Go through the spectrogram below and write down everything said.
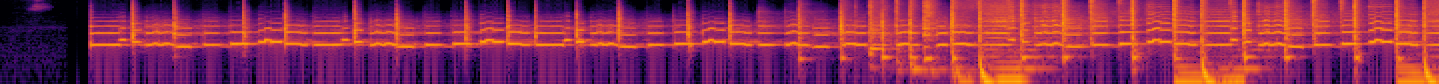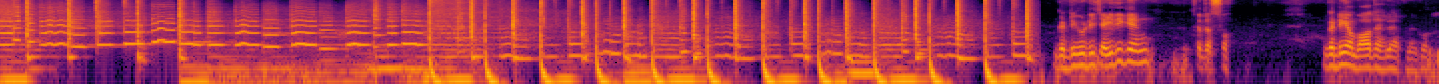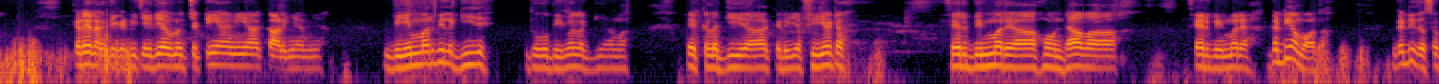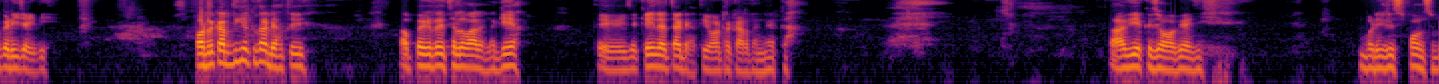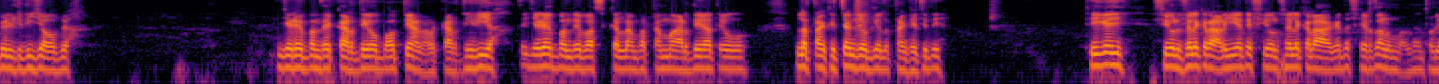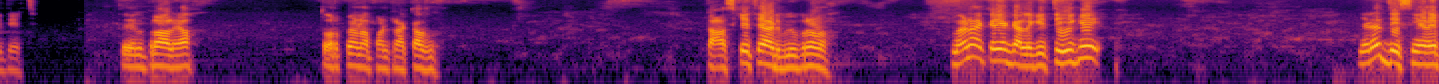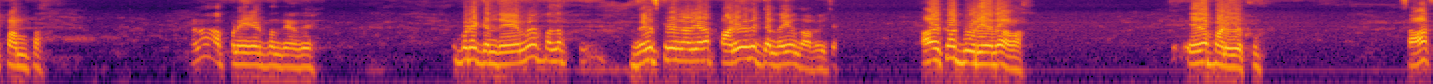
ਗੱਡੀ ਗੁੱਡੀ ਚਾਹੀਦੀ ਕਿ ਨੂੰ? ਤੇ ਦੱਸੋ। ਗੱਡੀਆਂ ਬਹੁਤ ਹੈ ਆਪਣੇ ਕੋਲ। ਕਿਹੜੇ ਰੰਗ ਦੀ ਗੱਡੀ ਚਾਹੀਦੀ ਆ? ਉਹਨੂੰ ਚਿੱਟੀਆਂ ਵੀ ਆ, ਕਾਲੀਆਂ ਵੀ ਆ। ਬੀਮਰ ਵੀ ਲੱਗੀ ਜੇ। ਦੋ ਬੀਮਰ ਲੱਗੀਆਂ ਵਾ। ਇੱਕ ਲੱਗੀ ਆ ਕਿਹੜੀ ਆ? ਫੀਟ ਫਿਰ ਬੀਮਰ ਆ, ਹੋਂਡਾ ਵਾ। ਫਿਰ ਬੀਮਰ ਆ। ਗੱਡੀਆਂ ਬਹੁਤ ਆ। ਗੱਡੀ ਦੱਸੋ ਕਿਹੜੀ ਚਾਹੀਦੀ? ਆਰਡਰ ਕਰ ਦਈਏ ਇੱਕ ਤੁਹਾਡੇ ਹੱਥੇ ਜੀ ਆਪਾਂ ਕਿਤੇ ਇੱਥੇ ਲਵਾ ਲੈ ਲੱਗੇ ਆ। ਤੇ ਜੇ ਕਹਿੰਦਾ ਤੁਹਾਡੇ ਹੱਥੇ ਆਰਡਰ ਕਰ ਦਿੰਦੇ ਆ ਇੱਕ ਆ ਵੀ ਇੱਕ ਜੌਬ ਹੈ ਜੀ। ਬੜੀ ਰਿਸਪੌਂਸਿਬਿਲਟੀ ਦੀ ਜੌਬ ਆ। ਜਿਹੜੇ ਬੰਦੇ ਕਰਦੇ ਉਹ ਬਹੁਤ ਧਿਆਨ ਨਾਲ ਕਰਦੇ ਵੀ ਆ ਤੇ ਜਿਹੜੇ ਬੰਦੇ ਬਸ ਗੱਲਾਂ ਬਾਤਾਂ ਮਾਰਦੇ ਆ ਤੇ ਉਹ ਲੱਤਾਂ ਖਿੱਚਣ ਜੋਗੇ ਲੱਤਾਂ ਖਿੱਚਦੇ ਠੀਕ ਹੈ ਜੀ ਫਿਊਲ ਫਿਲ ਕਰਾ ਲਈਏ ਤੇ ਫਿਊਲ ਫਿਲ ਕਰਾ ਕੇ ਤੇ ਫਿਰ ਤੁਹਾਨੂੰ ਮਿਲਦੇ ਹਾਂ ਥੋੜੀ ਦੇਰ ਚ। ਤੇਲ ਭਰਾ ਲਿਆ, ਤੁਰ ਪਿਆ ਹੁਣ ਆਪਾਂ ਟਰੱਕ ਵੱਲ ਨੂੰ। ਟਾਸਕ ਇੱਥੇ ਆਰਡਬਲਯੂ ਭਰਾਉਣਾ। ਮੈਂ ਨਾ ਇੱਕ ਵਾਰੀ ਗੱਲ ਕੀਤੀ ਸੀ ਕਿ ਜਿਹੜੇ ਦੇਸੀਆਂ ਦੇ ਪੰਪ ਹਨਾ, ਆਪਣੇ ਜਿਹੜੇ ਬੰਦਿਆਂ ਦੇ। ਬੜੇ ਗੰਦੇ ਆ ਮਤਲਬ ਵਿੰਡ ਸਕਰੀਨ ਨਾਲ ਜਿਹੜਾ ਪਾਣੀ ਉਹ ਗੰਦਾ ਹੀ ਹੁੰਦਾ ਵਿੱਚ। ਆਹ ਇੱਕ ਗੋਰਿਆਂ ਦਾ ਵਾ ਇਹਦਾ ਪਾਣੀ ਦੇਖੋ ਸਾਫ਼।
